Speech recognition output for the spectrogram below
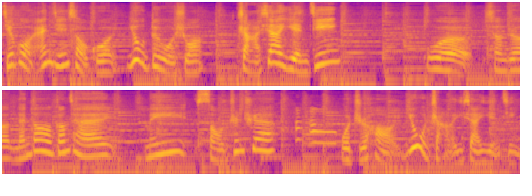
结果安检小哥又对我说：“眨下眼睛。”我想着，难道刚才没扫正确？我只好又眨了一下眼睛。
